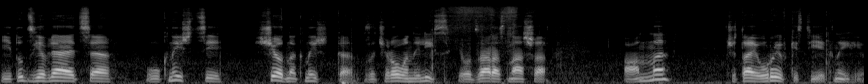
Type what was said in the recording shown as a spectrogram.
І тут з'являється у книжці ще одна книжка Зачарований ліс. І от зараз наша Анна читає уривки з тієї книги.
